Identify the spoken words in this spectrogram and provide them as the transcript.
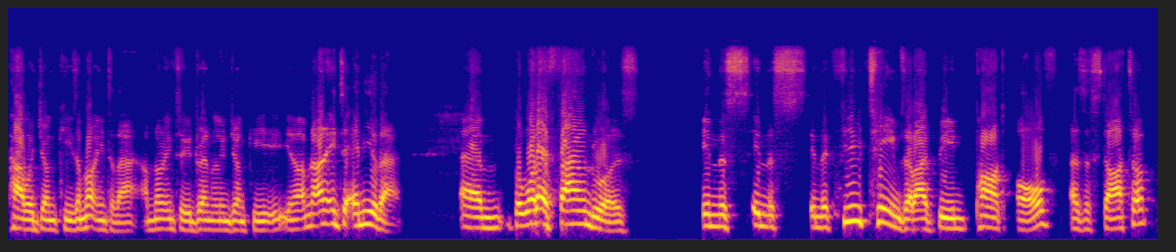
power junkies. I'm not into that. I'm not into adrenaline junkie. You know, I'm not into any of that. Um, but what I found was in this in this in the few teams that I've been part of as a startup,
